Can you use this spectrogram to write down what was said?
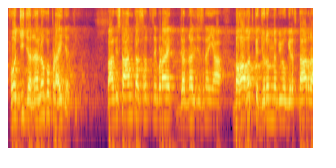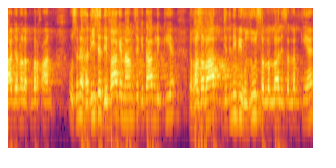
فوجی جرنلوں کو پڑھائی جاتی ہے۔ پاکستان کا سب سے بڑا ایک جنرل جس نے یہاں بغاوت کے جرم میں بھی وہ گرفتار رہا، جنرل اکبر خان، اس نے حدیث دفاع کے نام سے کتاب لکھی ہے۔ غزبات جتنی بھی حضور صلی اللہ علیہ وسلم کی ہیں،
